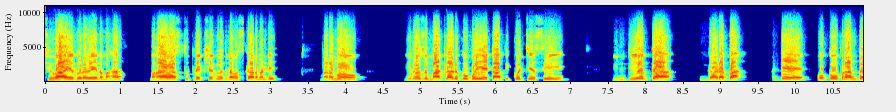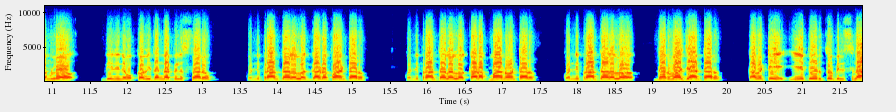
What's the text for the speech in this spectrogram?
శివాయ గురవే నమ. మహావాస్తు ప్రేక్షకులకు నమస్కారం అండి మనము ఈరోజు మాట్లాడుకోబోయే టాపిక్ వచ్చేసి ఇంటి యొక్క గడప అంటే ఒక్కో ప్రాంతంలో దీనిని ఒక్కో విధంగా పిలుస్తారు. కొన్ని ప్రాంతాలలో గడప అంటారు. కొన్ని ప్రాంతాలలో కడపమాను అంటారు. కొన్ని ప్రాంతాలలో దర్వాజా అంటారు. కాబట్టి ఏ పేరుతో పిలిచినా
